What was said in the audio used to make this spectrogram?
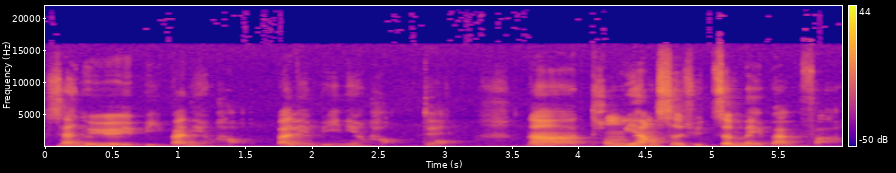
三个月比半年好，嗯、半年比一年好。对。哦、那同样社区真没办法，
